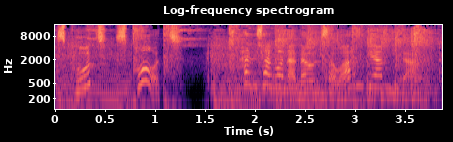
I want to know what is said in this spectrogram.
스포츠 스포츠. 한상원 아나운서와 함께합니다.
